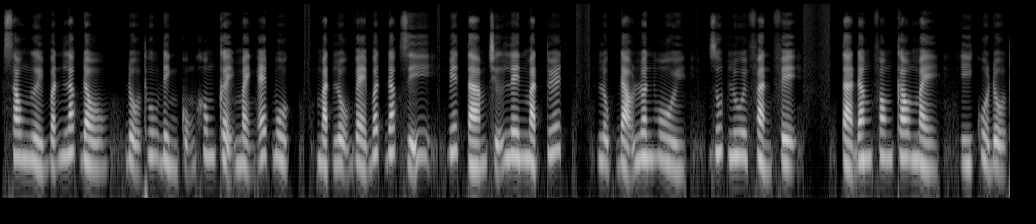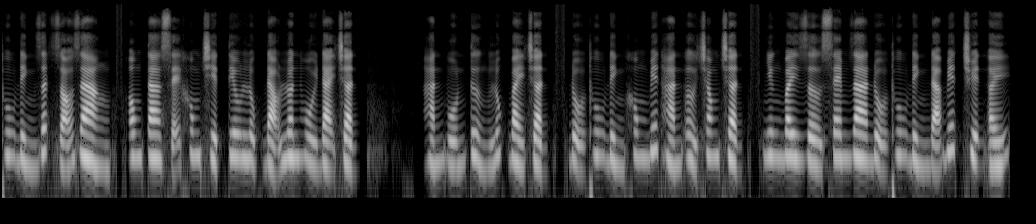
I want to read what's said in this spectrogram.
sau người vẫn lắc đầu, Đỗ Thu Đình cũng không cậy mạnh ép buộc, mặt lộ vẻ bất đắc dĩ, viết tám chữ lên mặt tuyết, lục đạo luân hồi, rút lui phản phệ. Tả Đăng Phong cao mày, ý của Đỗ Thu Đình rất rõ ràng, ông ta sẽ không triệt tiêu lục đạo luân hồi đại trận. Hắn vốn tưởng lúc bày trận, Đỗ Thu Đình không biết hắn ở trong trận, nhưng bây giờ xem ra Đỗ Thu Đình đã biết chuyện ấy.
